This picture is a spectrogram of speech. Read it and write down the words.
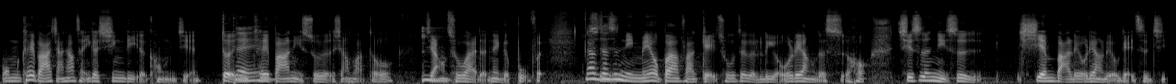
我们可以把它想象成一个心理的空间，对，你可以把你所有的想法都讲出来的那个部分。那但是你没有办法给出这个流量的时候，其实你是。先把流量留给自己，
